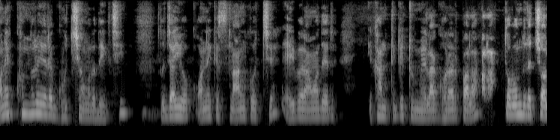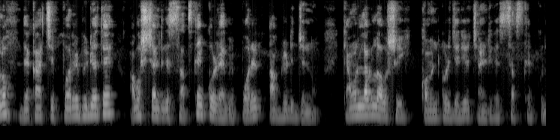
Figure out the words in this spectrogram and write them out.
অনেকক্ষণ ধরে এরা ঘুরছে আমরা দেখছি। তো যাই হোক, অনেকে স্নান করছে। এইবার আমাদের এখান থেকে একটু মেলা ঘোরার পালা। তো বন্ধুরা, চলো দেখা হচ্ছে পরের ভিডিওতে। অবশ্যই চ্যানেলটিকে সাবস্ক্রাইব করে রাখবে পরের আপডেটের জন্য। কেমন লাগল অবশ্যই কমেন্ট করে জানিও। চ্যানেলটিকে সাবস্ক্রাইব করে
